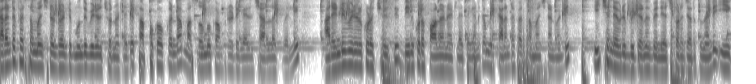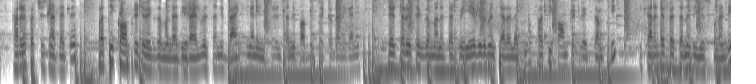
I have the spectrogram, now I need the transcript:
కరెంట్ అఫైర్స్ సంబంధించినటువంటి ముందు వీడియోలు చూడనట్లయితే తప్పకోకుండా మా సోము కాంపిటేటివ్ గైడెన్స్ ఛానల్కి వెళ్ళి ఆ రెండు వీడియోలు కూడా చూసి దీన్ని కూడా ఫాలో అయినట్లయితే కనుక మీరు కరెంట్ అఫైర్స్ సంబంధించినటువంటి ఈచ్ అండ్ ఎవ్రీ బిట్ అనేది మీరు నేర్చుకోవడం జరుగుతుందండి. ఈ కరెంట్ అఫైర్స్ చూసినట్లయితే ప్రతి కాంపిటేటివ్ ఎగ్జామ్ అండి అది. రైల్వేస్ అని బ్యాంకింగ్ అని ఇన్సూరెన్స్ అని పబ్లిక్ సెక్టర్ అని కానీ స్టేట్ సర్వీస్ ఎగ్జామ్ అనేటటువంటి ఏ విధమైన తేడా లేకుండా ప్రతి కాంపిటేటివ్ ఎగ్జామ్కి ఈ కరెంట్ అఫైర్స్ అనేది యూస్ఫుల్ అండి.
